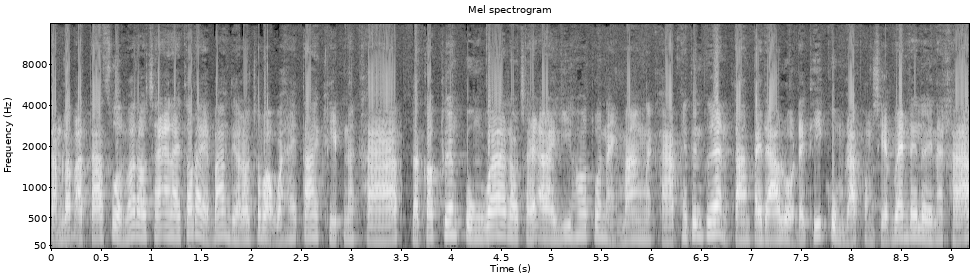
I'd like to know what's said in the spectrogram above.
สำหรับอัตราส่วนว่าเราใช้อะไรเท่าไหร่บ้างเดี๋ยวเราจะบอกไว้ให้ใต้คลิปนะครับแล้วก็เครื่องปรุงว่าเราใช้อะไรยี่ห้อตัวไหนมั่งนะครับให้เพื่อนๆตามไปดาวน์โหลดได้ที่กลุ่มลับของเชฟแว่นได้เลยนะครับ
